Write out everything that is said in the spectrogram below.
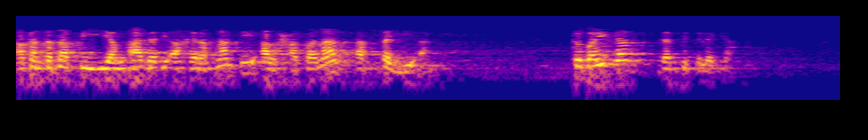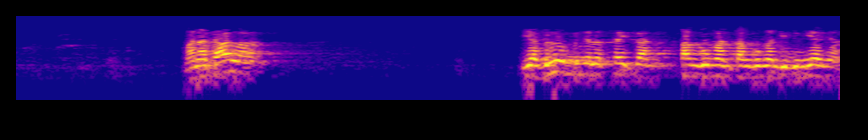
akan tetapi yang ada di akhirat nanti al-hasanat as-sayyi'at. Kebaikan dan kejelekan. Manakala dia belum menyelesaikan tanggungan-tanggungan di dunianya,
